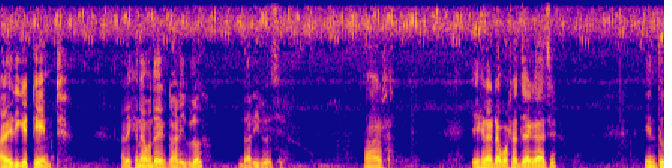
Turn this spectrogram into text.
আর এদিকে টেন্ট আর এখানে আমাদের গাড়িগুলো দাঁড়িয়ে রয়েছে। আর এখানে একটা বসার জায়গা আছে, কিন্তু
